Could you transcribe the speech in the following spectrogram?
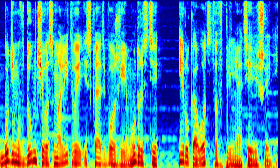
Будем вдумчиво с молитвой искать Божьей мудрости – и руководство в принятии решений.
